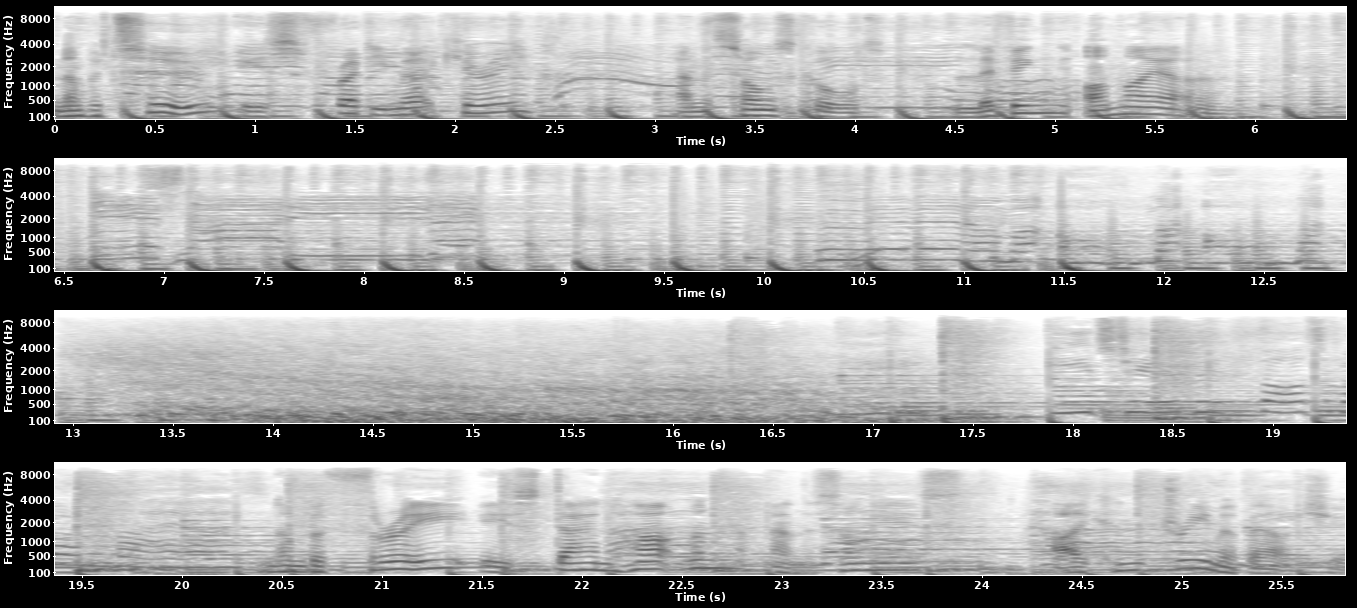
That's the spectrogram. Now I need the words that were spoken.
Number two is Freddie Mercury, and the song's called Living on My Own. Each tear that falls from my eyes. Number three is Dan Hartman, and the song is I Can Dream About You.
